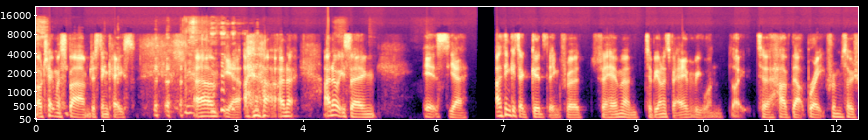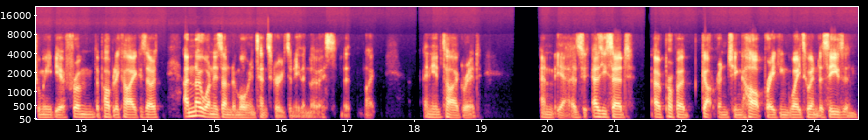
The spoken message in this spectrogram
I'll check my spam just in case. Um, yeah. I know, I know what you're saying. It's, yeah. I think it's a good thing for for him and to be honest for everyone like to have that break from social media from the public eye because there and no one is under more intense scrutiny than Lewis like the entire grid and yeah as as you said a proper gut wrenching heartbreaking way to end a season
